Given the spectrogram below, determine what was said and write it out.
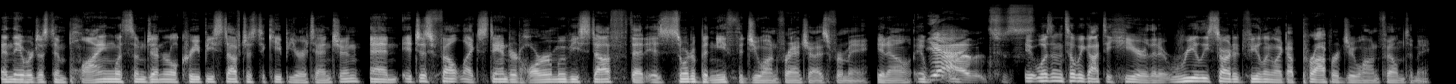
and they were just implying with some general creepy stuff just to keep your attention, and it just felt like standard horror movie stuff that is sort of beneath the Ju-on franchise for me. You know, it, yeah, it's just It wasn't until we got to here that it really started feeling like a proper Ju-on film to me.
